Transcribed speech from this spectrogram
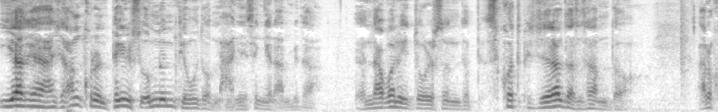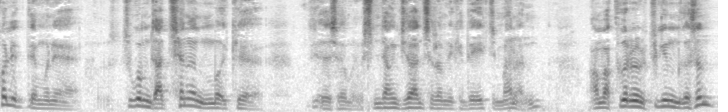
이야기하지 않고는 배길 수 없는 경우도 많이 생겨납니다. 나관의 이쪽에서 스코트 피츠제랄드 같은 사람도 alcoholic 때문에 죽음 자체는 뭐 이렇게 심장 질환처럼 이렇게 돼 있지만은 아마 그를 죽인 것은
